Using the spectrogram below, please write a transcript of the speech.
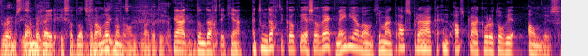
door omstandigheden is dat wat is veranderd. Want veranderd, maar dat is ook ja, dan dacht ik ja. En toen dacht ik ook weer, zo werkt Medialand. Je maakt afspraken en afspraken worden toch weer anders.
